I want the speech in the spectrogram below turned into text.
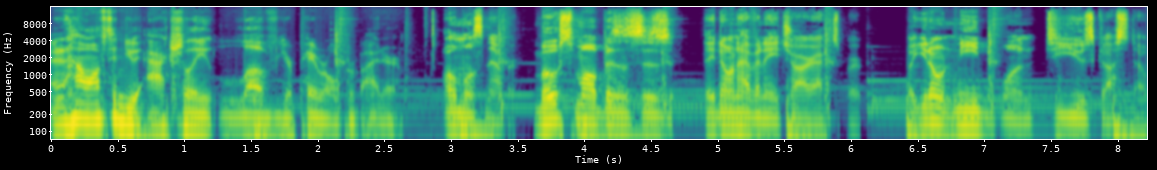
And how often do you actually love your payroll provider? Almost never. Most small businesses, they don't have an HR expert, but you don't need one to use Gusto.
